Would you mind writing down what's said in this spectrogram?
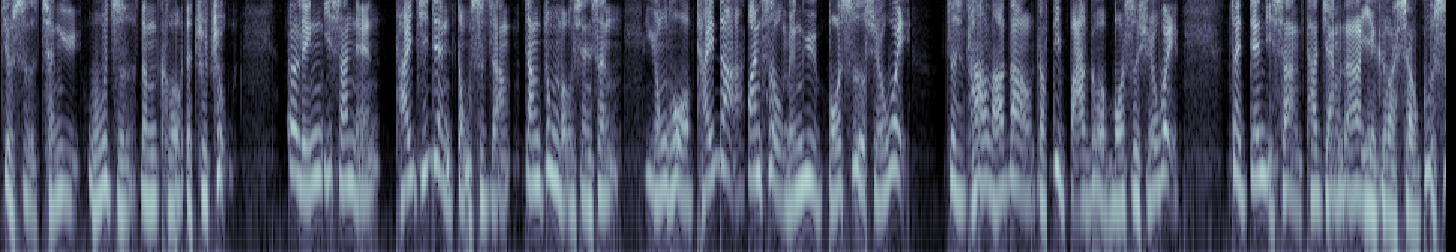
就是成语“五子登科”的出处。二零一三年，台积电董事长张忠谋先生荣获台大颁授名誉博士学位，这是他拿到的第八个博士学位。在典礼上，他讲了一个小故事：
